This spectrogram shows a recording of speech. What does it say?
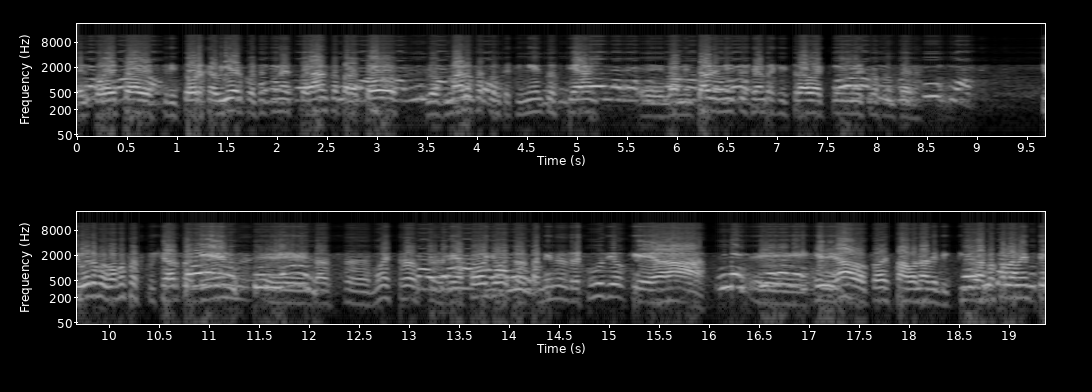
el poeta y escritor Javier, pues es una esperanza para todos los malos acontecimientos que han, eh, lamentablemente se han registrado aquí en nuestra frontera. Y bueno, pues vamos a escuchar también eh, las muestras de apoyo, pero también el repudio que ha generado toda esta ola delictiva, no solamente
